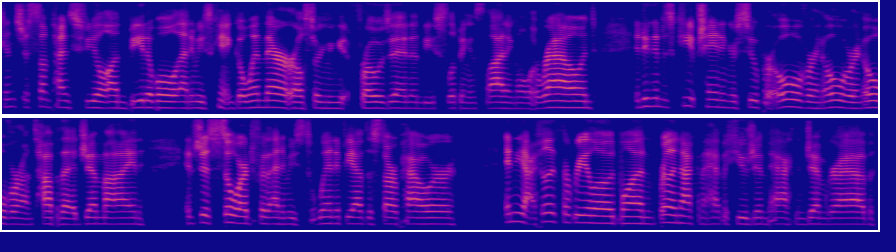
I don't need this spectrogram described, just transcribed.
can just sometimes feel unbeatable. Enemies can't go in there, or else they're gonna get frozen and be slipping and sliding all around. And you can just keep chaining your super over and over and over on top of that gem mine. It's just so hard for the enemies to win if you have the star power. And yeah, I feel like the reload one really not going to have a huge impact in gem grab.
